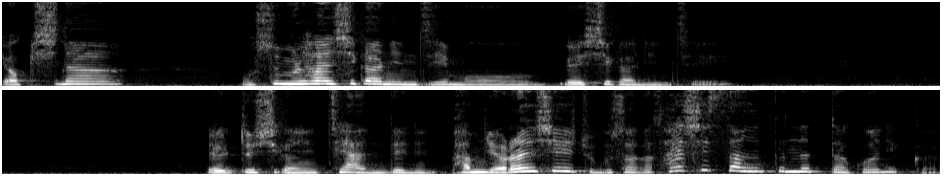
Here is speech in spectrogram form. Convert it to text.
역시나 뭐 21시간인지 뭐 몇 시간인지 12시간이 채 안 되는 밤 11시에 조사가 사실상은 끝났다고 하니까요.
